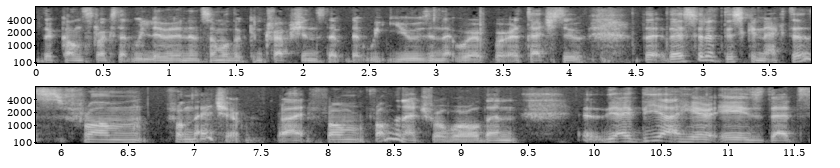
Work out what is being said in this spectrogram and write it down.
the constructs that we live in, and some of the contraptions that, that we use and that we're, we're attached to, they, sort of disconnect us from from nature, right? From from the natural world. And the idea here is that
